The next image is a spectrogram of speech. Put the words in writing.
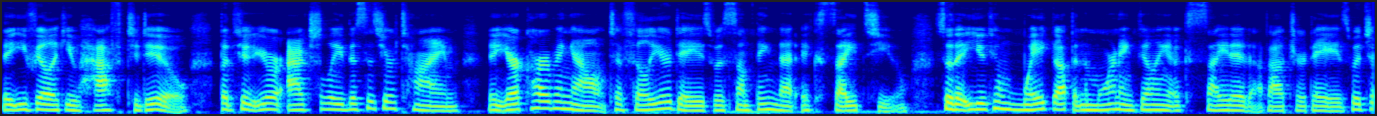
that you feel like you have to do, but you're actually, this is your time that you're carving out to fill your days with something that excites you so that you can wake up in the morning feeling excited about your days, which,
